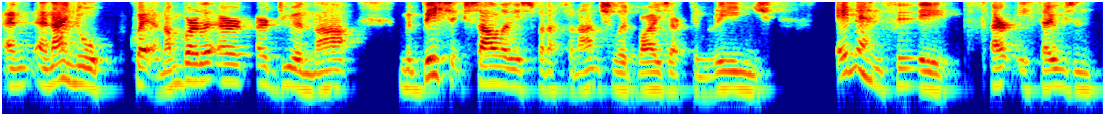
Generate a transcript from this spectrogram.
And, and I know quite a number that are, are doing that. I mean, basic salaries for a financial advisor can range anything from 30,000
